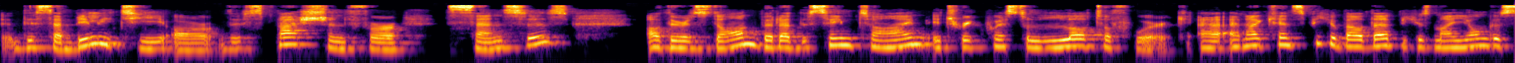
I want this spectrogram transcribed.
this ability or this passion for senses others don't but at the same time it requests a lot of work. Uh, and i can speak about that because my youngest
